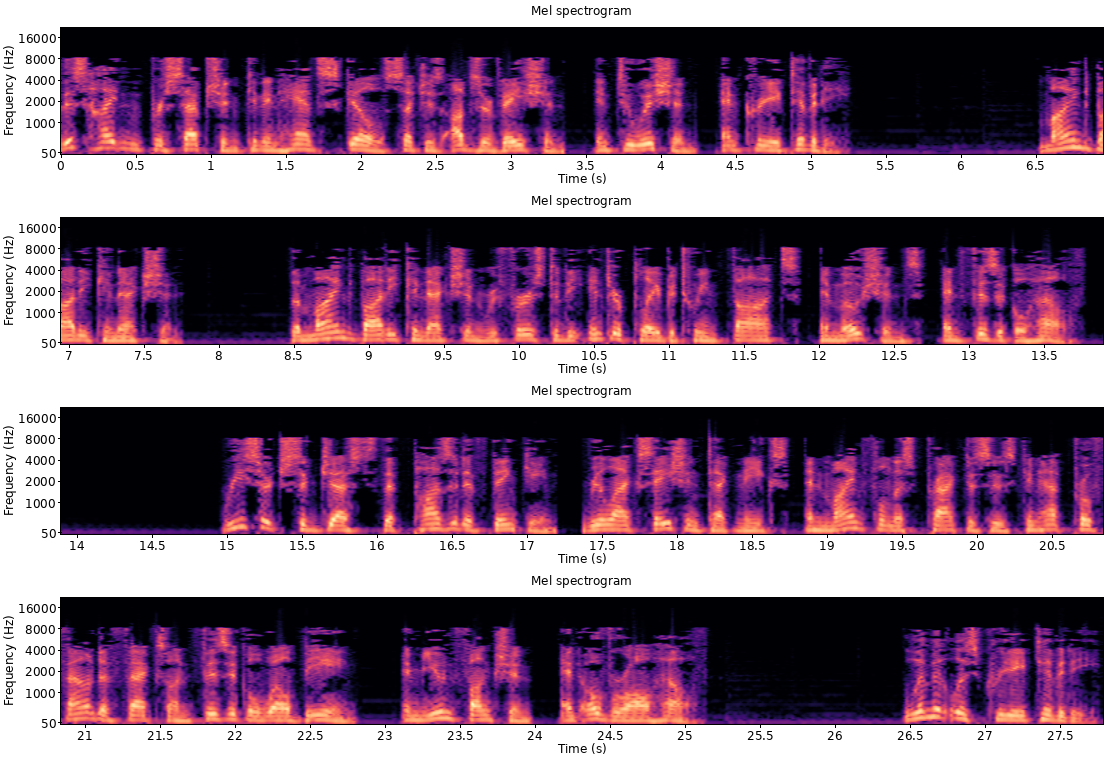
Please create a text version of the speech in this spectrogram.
This heightened perception can enhance skills such as observation, intuition, and creativity. Mind-body connection. The mind-body connection refers to the interplay between thoughts, emotions, and physical health. Research suggests that positive thinking, relaxation techniques, and mindfulness practices can have profound effects on physical well-being, immune function, and overall health. Limitless creativity.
